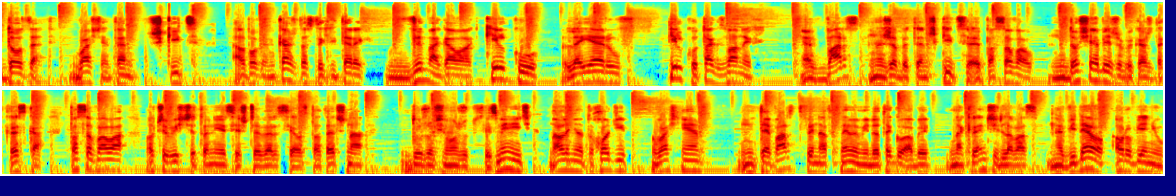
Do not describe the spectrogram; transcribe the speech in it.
do Z. Właśnie ten szkic, albowiem każda z tych literek wymagała kilku layerów, kilku tak zwanych warstw, żeby ten szkic pasował do siebie, żeby każda kreska pasowała. Oczywiście to nie jest jeszcze wersja ostateczna, dużo się może tutaj zmienić, no ale nie o to chodzi. Właśnie te warstwy natchnęły mnie do tego, aby nakręcić dla Was wideo o robieniu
